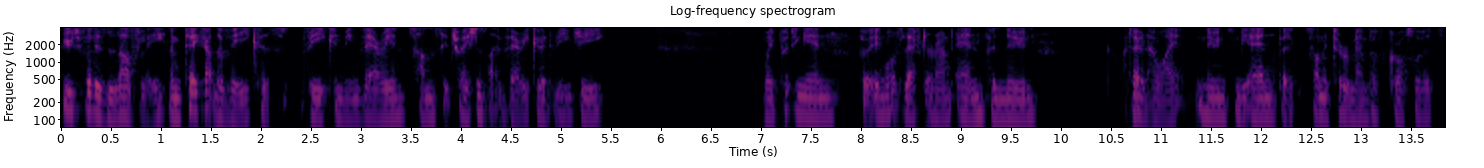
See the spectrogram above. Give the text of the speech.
beautiful is lovely. Then we take out the V because V can mean very in some situations, like very good, VG. We're putting in putting what's left around N for noon. I don't know why noon can be N, but it's something to remember for crosswords.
